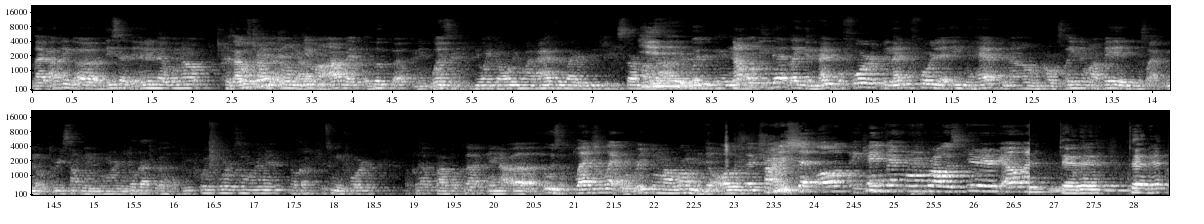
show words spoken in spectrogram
like I think uh, they said the internet went out because I was trying to um, get my iPad to hook up and it wasn't. You ain't the only one. I had to like start my Yeah, live but and not only that, like the night before, the night before that even happened, um, I was laying in my bed and it was like you know three something in the morning, Okay. uh, three forty four somewhere in there, Okay. between four o'clock, five o'clock, and uh, it was a flash of light went right through my room, and then all of that trying to shut off and came back on, bro. I was scared. I was like, Da-da, da-da.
